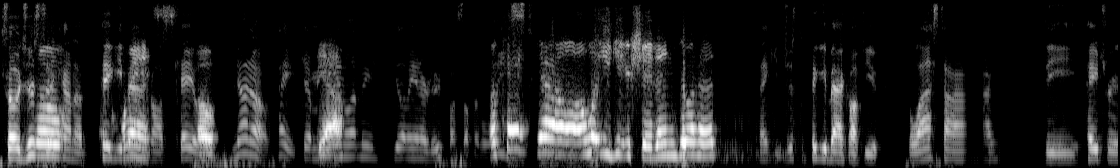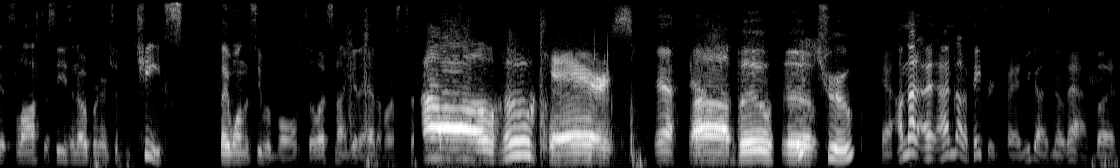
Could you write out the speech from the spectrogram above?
so just So, to kind of piggyback Lance- off Caleb. oh. No, no. Hey, can me, Yeah. you let me you let me introduce myself at Okay, least. yeah, I'll, I'll let you get your shit in. Go ahead. Thank you. Just to piggyback off you, the last time the Patriots lost the season opener to the Chiefs, they won the Super Bowl. So let's not get ahead of ourselves. Oh, who cares? Yeah, yeah, Oh, boo hoo. True. yeah. I'm not I, I'm not a Patriots fan. You guys know that, but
